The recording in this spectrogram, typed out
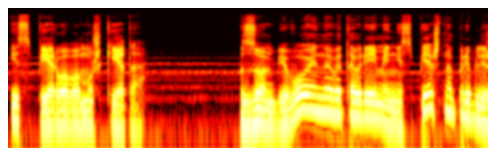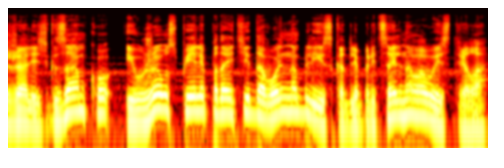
из первого мушкета. Зомби-воины в это время неспешно приближались к замку и уже успели подойти довольно близко для прицельного выстрела,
